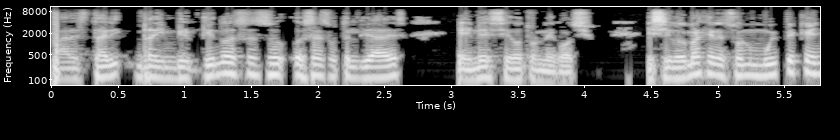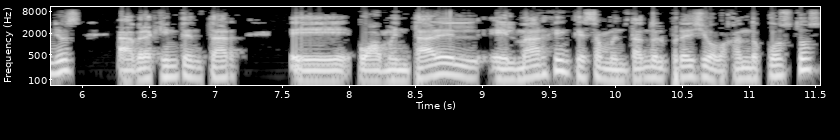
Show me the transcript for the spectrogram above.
para estar reinvirtiendo esas, esas utilidades en ese otro negocio. Y si los márgenes son muy pequeños, habrá que intentar eh, o aumentar el, margen, que es aumentando el precio o bajando costos,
